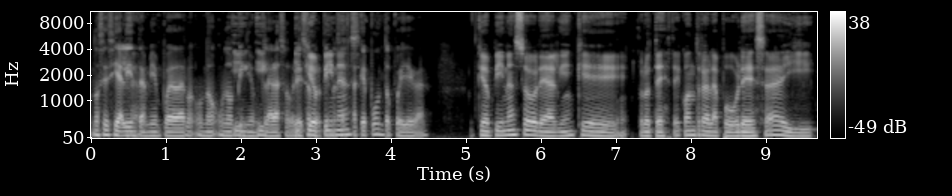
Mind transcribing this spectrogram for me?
No sé si alguien Claro. también puede dar uno- una ¿Y, opinión y, clara sobre y eso, qué no sé hasta opinas? qué punto puede llegar. ¿Qué opinas sobre alguien que proteste contra la pobreza y,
